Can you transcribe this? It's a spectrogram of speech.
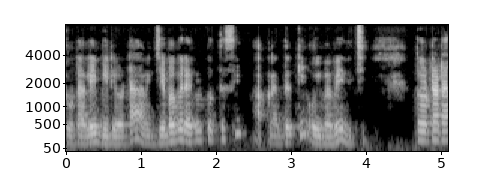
টোটালি ভিডিওটা আমি যেভাবে রেকর্ড করতেছি, আপনাদেরকে ওইভাবেই দিচ্ছি। তো টাটা।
